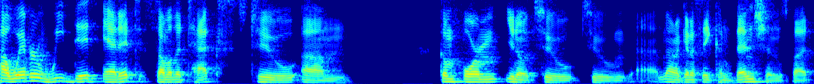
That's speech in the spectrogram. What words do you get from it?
However, we did edit some of the text to um, conform, you know, to to I'm not going to say conventions, but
